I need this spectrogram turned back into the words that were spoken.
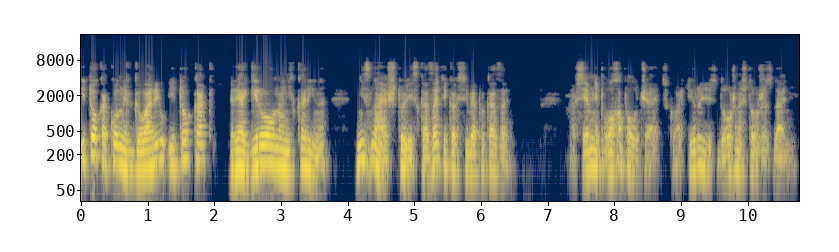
и то, как он их говорил, и то, как реагировала на них Карина, не зная, что ей сказать и как себя показать. А всем неплохо получается. Квартира есть, должность в том же здании.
